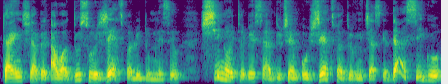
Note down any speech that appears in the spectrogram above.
Cain și Șabel au adus o jertfă lui Dumnezeu și noi trebuie să aducem o jertfă duvnicească. Da, sigur,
